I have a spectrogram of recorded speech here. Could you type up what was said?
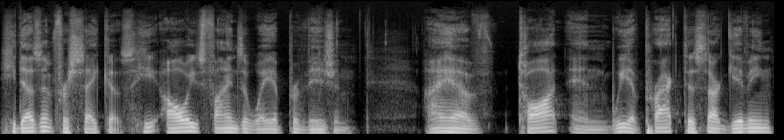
He doesn't forsake us, He always finds a way of provision. I have taught and we have practiced our giving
